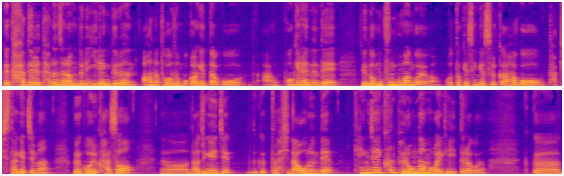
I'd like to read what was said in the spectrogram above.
그 다들 다른 사람들은 일행들은 아 나 더워서 못 가겠다고 아, 포기를 했는데 너무 궁금한 거예요. 어떻게 생겼을까 하고 다 비슷하겠지만 그 거길 가서 어, 나중에 이제 그 다시 나오는데 굉장히 큰 배롱나무가 이렇게 있더라고요. 그러니까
